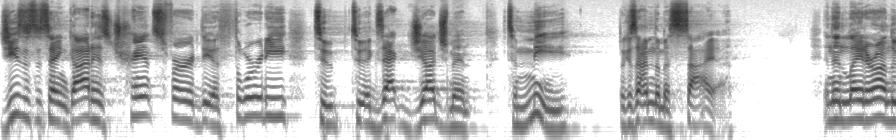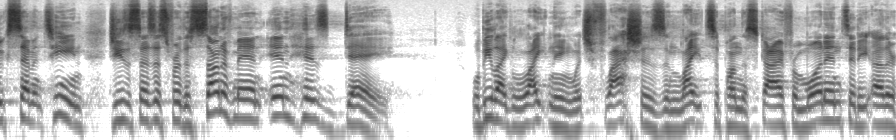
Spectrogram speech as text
Jesus is saying, God has transferred the authority to, to exact judgment to me because I'm the Messiah. And then later on, Luke 17, Jesus says this For the Son of Man in his day, will be like lightning which flashes and lights upon the sky from one end to the other.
